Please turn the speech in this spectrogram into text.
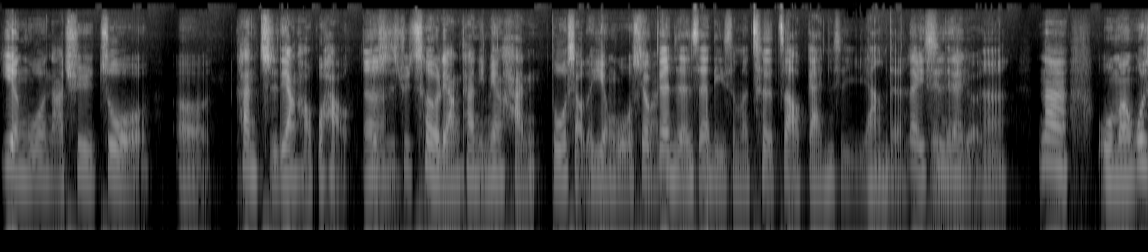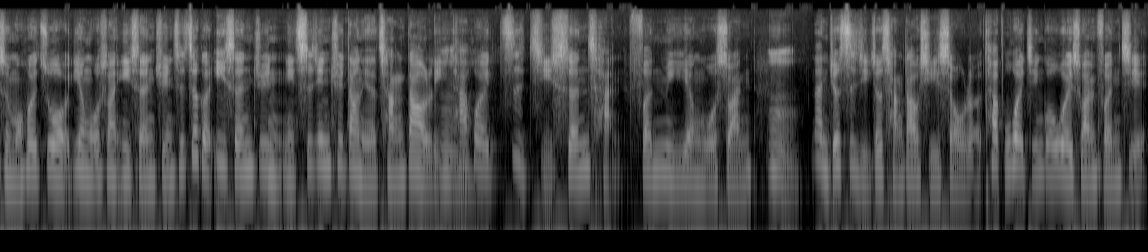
燕窝拿去做，呃，看质量好不好，嗯、就是去测量它里面含多少的燕窝酸，就跟人生里什么测皂苷是一样的，类似那个，嗯。那我们为什么会做燕窝酸益生菌？是这个益生菌你吃进去到你的肠道里，嗯、它会自己生产分泌燕窝酸。嗯，那你就自己就肠道吸收了，它不会经过胃酸分解，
